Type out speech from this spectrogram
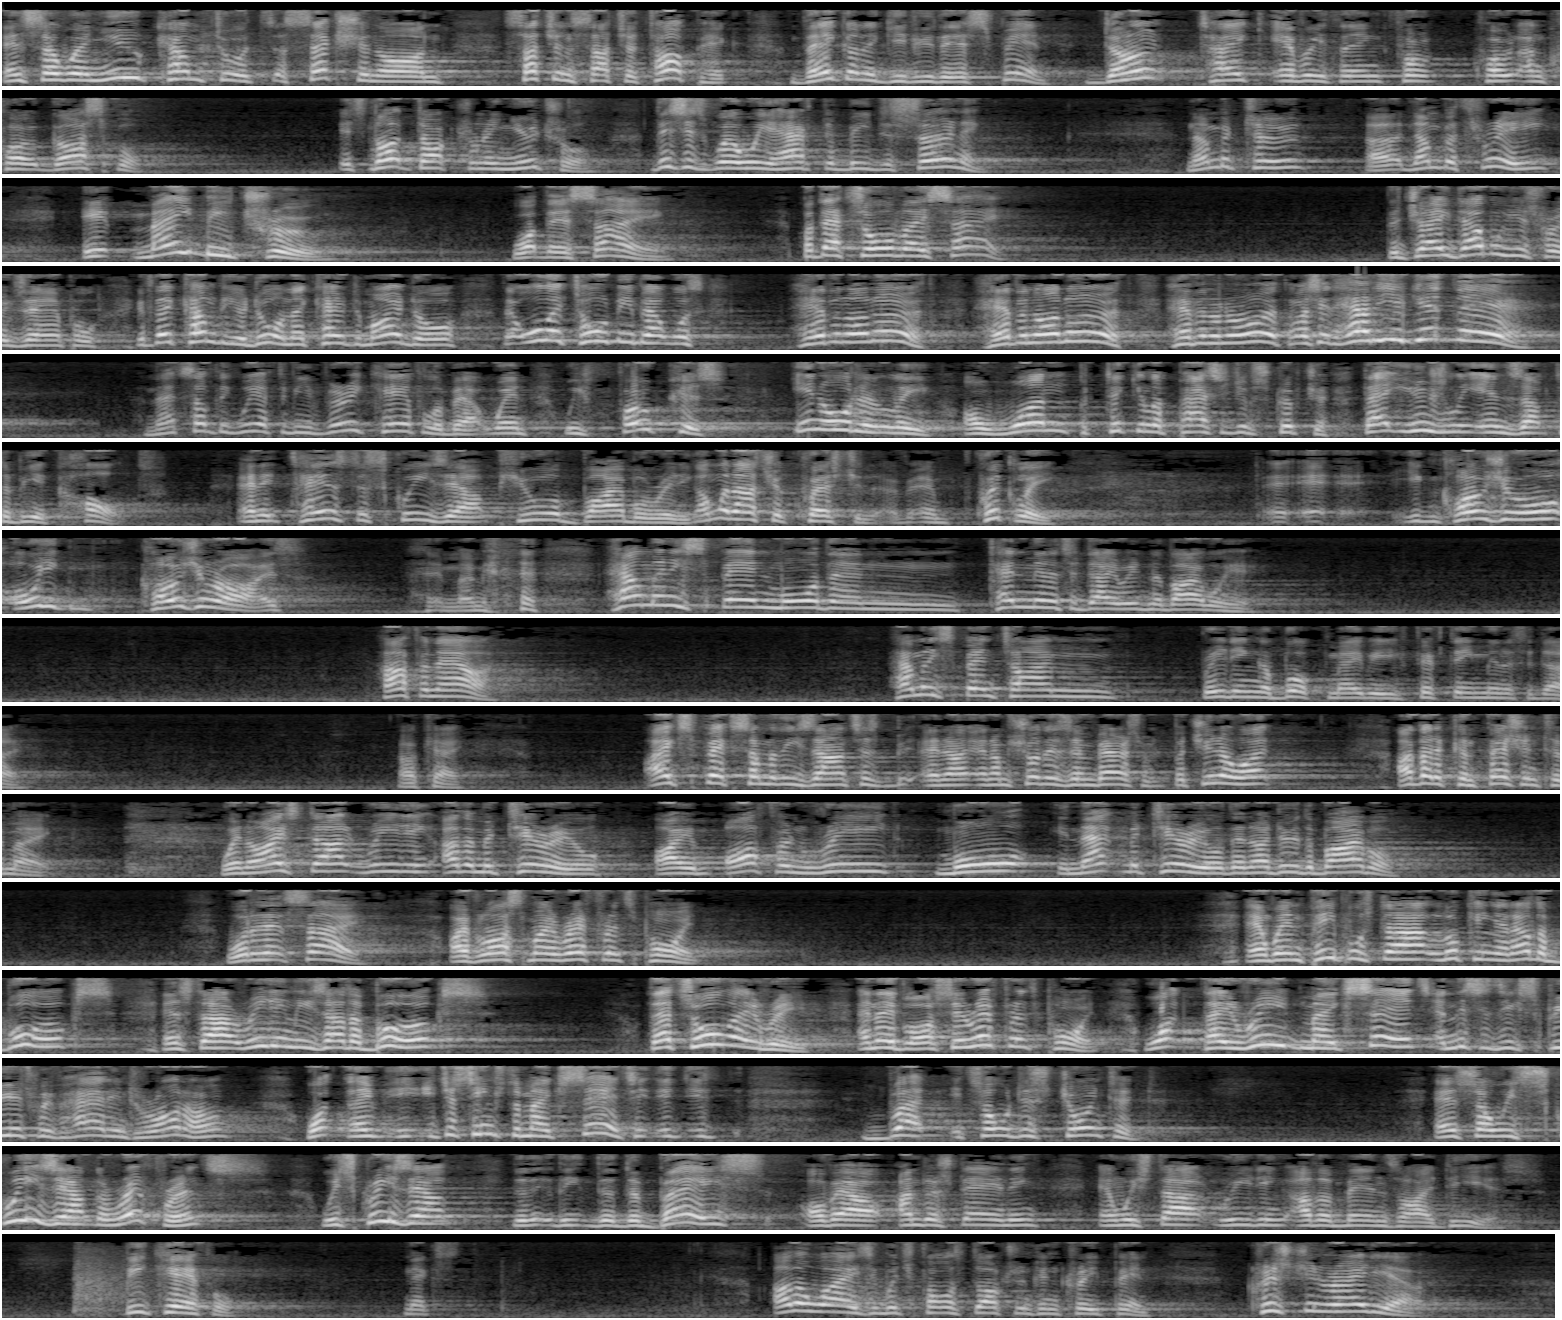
And so when you come to a, a section on such and such a topic, they're going to give you their spin. Don't take everything for quote unquote gospel. It's not doctrinally neutral. This is where we have to be discerning. Number two, uh, number three, it may be true what they're saying, but that's all they say. The JWs, for example, if they come to your door and they came to my door, all they told me about was heaven on earth, heaven on earth, heaven on earth. I said, how do you get there? And that's something we have to be very careful about when we focus inordinately on one particular passage of Scripture. That usually ends up to be a cult. And it tends to squeeze out pure Bible reading. I'm going to ask you a question, and quickly. Eh, eh, you can close your, or you can close your eyes. How many spend more than 10 minutes a day reading the Bible here? Half an hour. How many spend time reading a book, maybe 15 minutes a day? Okay. I expect some of these answers, and, I, am sure there's embarrassment, but you know what? I've got a confession to make. When I start reading other material, I often read more in that material than I do the Bible. What does that say? I've lost my reference point. And when people start looking at other books and start reading these other books, that's all they read. And they've lost their reference point. What they read makes sense, and this is the experience we've had in Toronto. What they, it just seems to make sense. It, it, it, but it's all disjointed. And so we squeeze out the reference, we squeeze out the, the, the, the base of our understanding, and we start reading other men's ideas. Be careful. Next. Other ways in which false doctrine can creep in. Christian radio.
